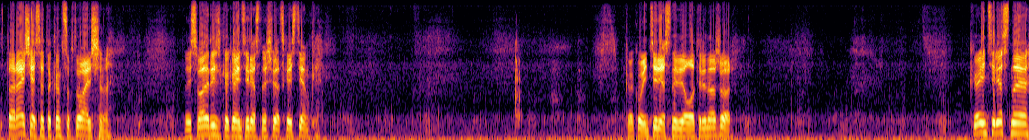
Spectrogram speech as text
вторая часть это концептуальщина. То есть смотрите, какая интересная шведская стенка. Какой интересный велотренажер. Какая интересная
